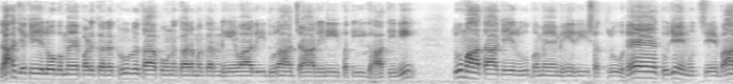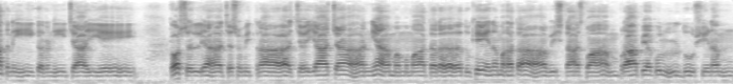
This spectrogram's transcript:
राज्य के लोभ में पड़कर क्रूरता पूर्ण कर्म करने वाली दुराचारिणी, पति घातिनी, तू माता के रूप में मेरी शत्रु है, तुझे मुझसे बात नहीं करनी चाहिए। कौशल्या च सुमित्रा च या चान्या मम मातर दुखेन महता विष्टास्त्वां प्राप्य कुलदूषिणम्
